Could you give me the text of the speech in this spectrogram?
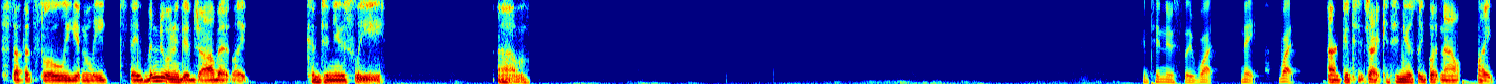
stuff that's slowly getting leaked. They've been doing a good job at like continuously um, Continuously what? Nate, what? uh, conti- sorry, continuously putting out like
